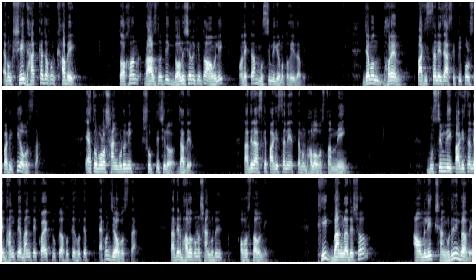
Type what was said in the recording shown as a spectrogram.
এবং সেই ধাক্কা যখন খাবে, তখন রাজনৈতিক দল হিসাবে কিন্তু আওয়ামী লীগ অনেকটা মুসলিম লীগের মতো হয়ে যাবে। যেমন ধরেন পাকিস্তানে যে আজকে পিপলস পার্টির কী অবস্থা? এত বড় সাংগঠনিক শক্তি ছিল যাদের। তাদের আজকে পাকিস্তানে তেমন ভালো অবস্থান নেই। মুসলিম লীগ পাকিস্তানে ভাঙতে ভাঙতে কয়েক টুকরা হতে হতে এখন যে অবস্থা, তাদের ভালো কোনো সাংগঠনিক অবস্থাও নেই। ঠিক বাংলাদেশও আওয়ামী লীগ সাংগঠনিকভাবে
